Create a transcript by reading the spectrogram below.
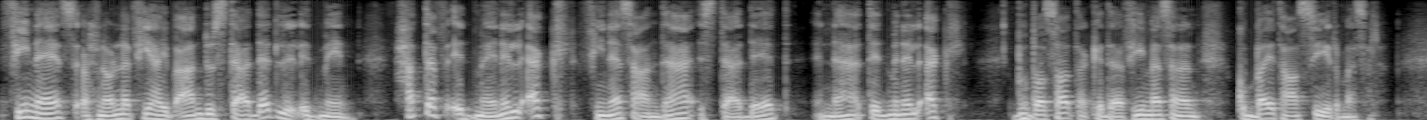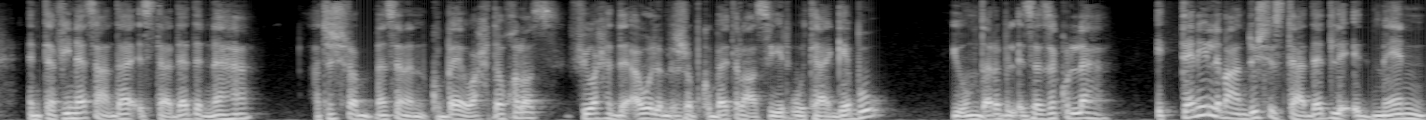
في ناس إحنا قلنا فيها هيبقى عنده استعداد للإدمان. حتى في إدمان الأكل في ناس عندها استعداد إنها تدمن الأكل. ببساطة كده في مثلا كوباية عصير مثلا. أنت في ناس عندها استعداد إنها هتشرب مثلا كوباية واحدة وخلاص. في واحد أول لما يشرب كوباية العصير وتعجبه يقوم ضارب الإزازة كلها. التاني اللي ما عندوش استعداد لإدمان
